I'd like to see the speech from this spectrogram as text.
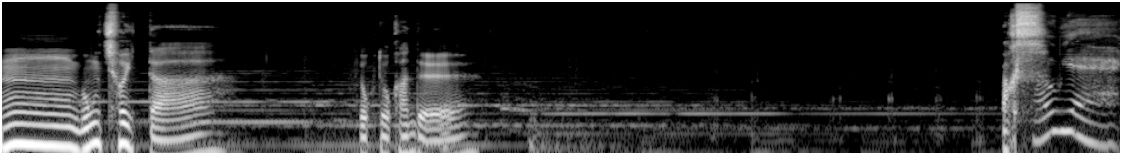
음 뭉쳐 있다 똑똑한데 박스 Oh yeah,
